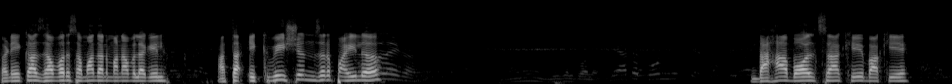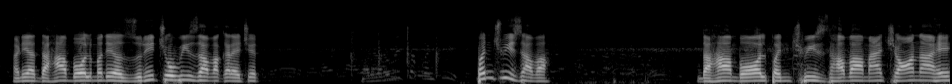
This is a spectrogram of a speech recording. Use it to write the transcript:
पण एकाच धावावर समाधान मानावं लागेल. आता इक्वेशन जर पाहिलं दहा बॉलचा खेळ बाकी आहे. आणि या दहा बॉलमध्ये अजूनही चोवीस धावा करायचे पंचवीस धावा. दहा बॉल पंचवीस धावा मॅच ऑन आहे.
